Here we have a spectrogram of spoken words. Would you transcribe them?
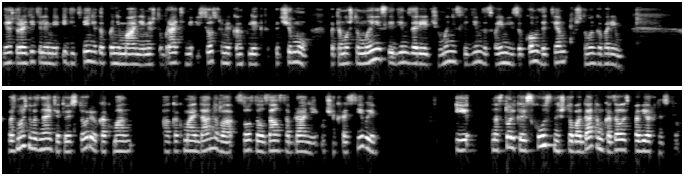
между родителями и детьми недопонимание, между братьями и сестрами конфликты. Почему? Потому что мы не следим за речью, мы не следим за своим языком, за тем, что мы говорим. Возможно, вы знаете эту историю, как, Ман, как Майданова создал зал собраний, очень красивый, и настолько искусный, что вода там казалась поверхностью,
